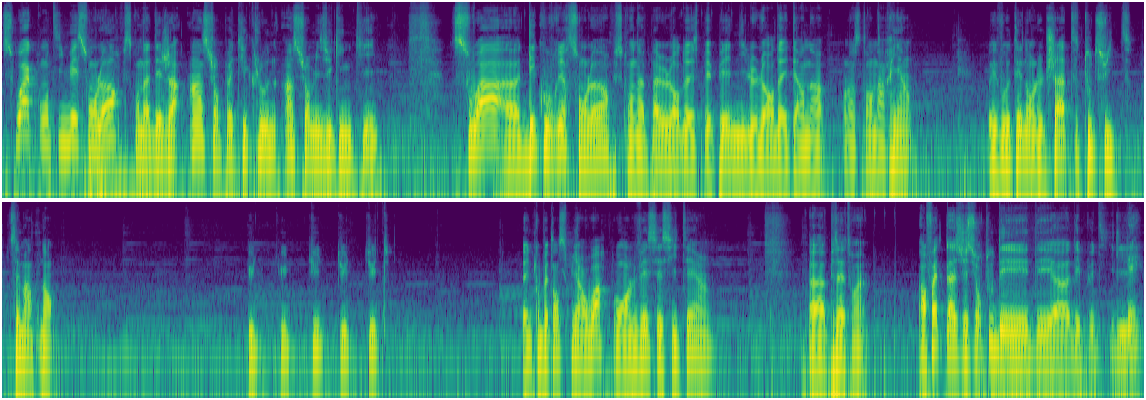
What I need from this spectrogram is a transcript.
soit continuer son lore, puisqu'on a déjà un sur Petit Clown, un sur Mizukinki, soit euh, découvrir son lore, puisqu'on n'a pas le lore de SPP ni le lore d'Aeterna. Pour l'instant, on n'a rien. Vous pouvez voter dans le chat tout de suite. C'est maintenant. Tut, tut, tut, tut. T'as une compétence miroir pour enlever ces cités. Hein. Euh, Peut-être, ouais. En fait, là, j'ai surtout des, des, euh, petits laits.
